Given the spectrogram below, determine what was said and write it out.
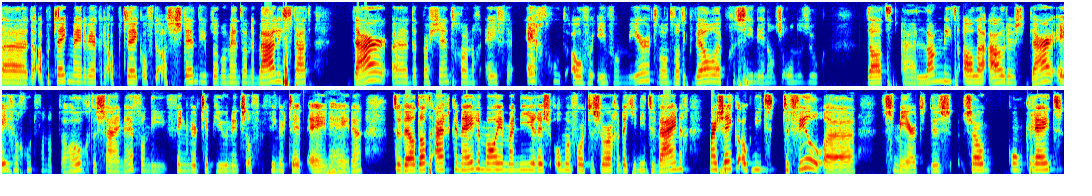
uh, de apotheekmedewerker, de apotheek of de assistent die op dat moment aan de balie staat, daar uh, de patiënt gewoon nog even echt goed over informeert. Want wat ik wel heb gezien in ons onderzoek, dat uh, lang niet alle ouders daar even goed van op de hoogte zijn, hè, van die fingertip units of fingertip eenheden. Terwijl dat eigenlijk een hele mooie manier is om ervoor te zorgen dat je niet te weinig, maar zeker ook niet te veel uh, smeert. Dus zo'n concreet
